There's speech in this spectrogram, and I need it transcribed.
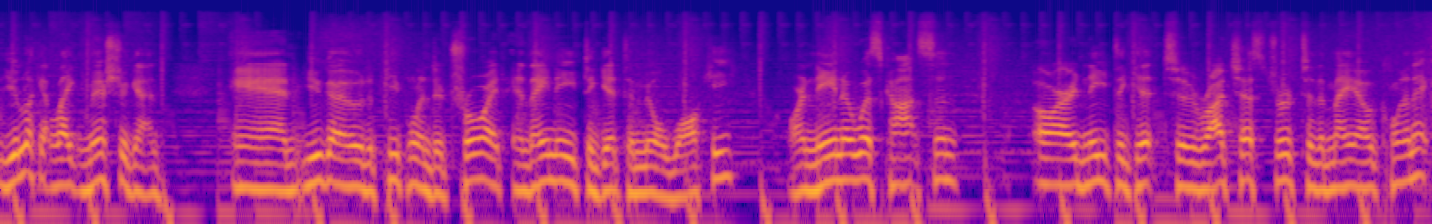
You look at Lake Michigan and you go to people in Detroit and they need to get to Milwaukee or Neenah, Wisconsin, or need to get to Rochester to the Mayo Clinic.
